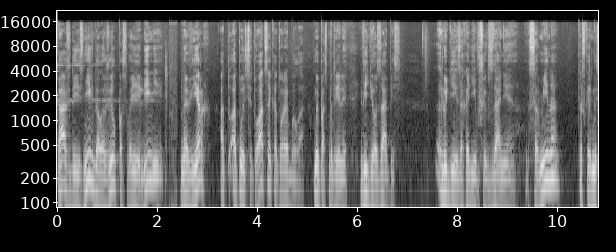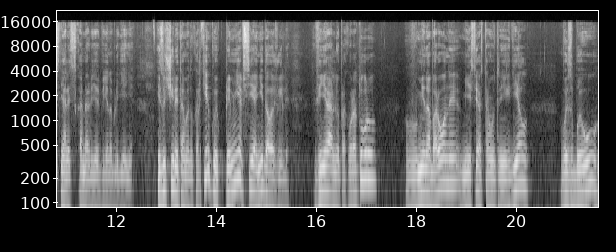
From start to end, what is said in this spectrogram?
каждый из них доложил по своей линии наверх о, о той ситуации, которая была. Мы посмотрели видеозапись людей, заходивших в здание Совмина, так сказать, мы сняли с камер видео- видеонаблюдения, изучили там эту картинку, и при мне все они доложили в Генеральную прокуратуру, в Минобороны, в Министерство внутренних дел, в СБУ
